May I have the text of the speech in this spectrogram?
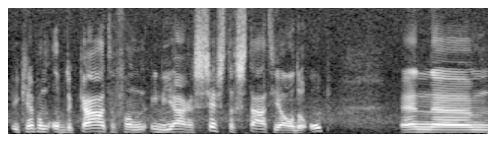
ik heb hem op de kaarten van in de jaren 60 staat hij al erop. En uh,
